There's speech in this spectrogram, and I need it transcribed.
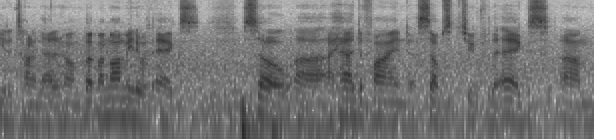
eat a ton of that at home. But my mom made it with eggs, so uh, I had to find a substitute for the eggs. Um,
